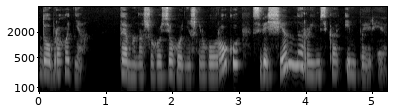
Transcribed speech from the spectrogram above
Доброго дня! Тема нашого сьогоднішнього уроку Священна Римська імперія.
